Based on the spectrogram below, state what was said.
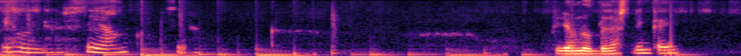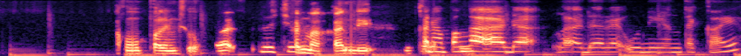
ya bener siang, siang. Sampai jam 12 deh kayaknya. Aku paling suka Lucu. kan makan di Kenapa nggak ada nggak ada reunian TK ya?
